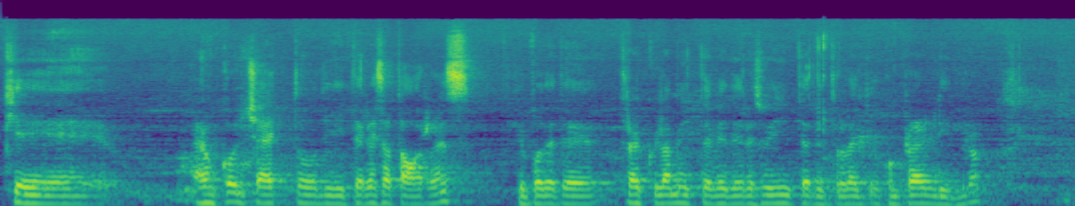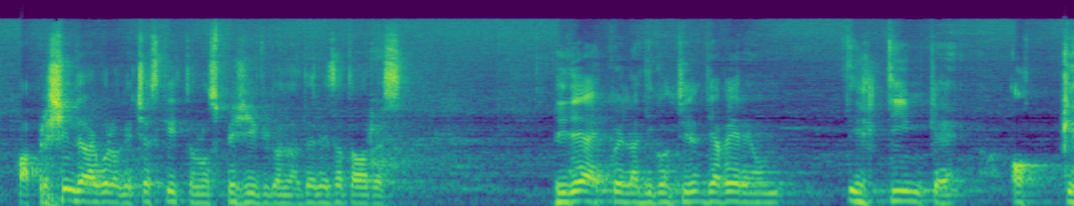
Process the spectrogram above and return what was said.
che è un concetto di Teresa Torres, che potete tranquillamente vedere su internet o leggere, comprare il libro. Ma a prescindere da quello che c'è scritto nello specifico da Teresa Torres, l'idea è quella di, continu- di avere un, il team che, o che,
